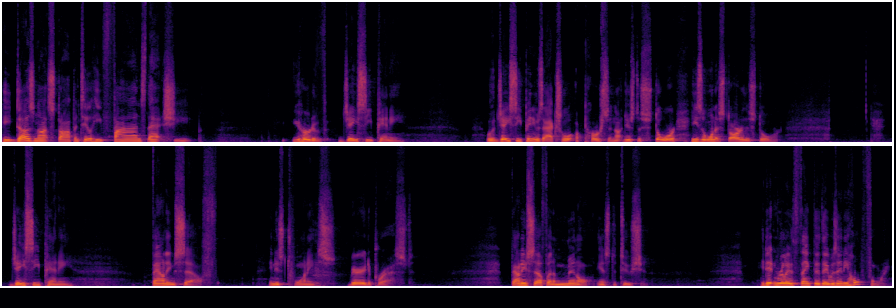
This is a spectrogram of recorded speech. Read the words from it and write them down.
He does not stop until he finds that sheep. You heard of J.C. Penney. Well, J.C. Penney was actually a person, not just a store. He's the one that started the store. J.C. Penney found himself in his 20s, very depressed. found himself in a mental institution. He didn't really think that there was any hope for him.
